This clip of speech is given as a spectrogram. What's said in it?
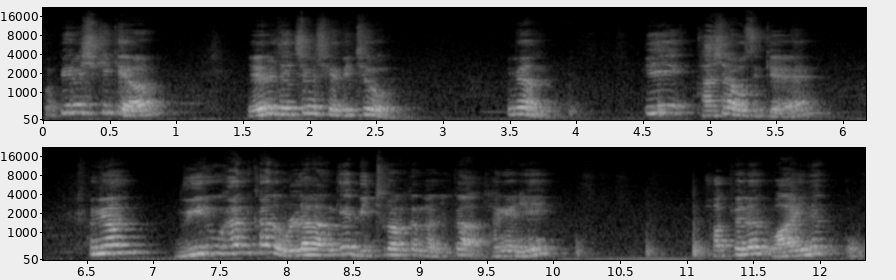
뭐 B를 시킬게요. 얘를 대칭을 시켜 밑으로. 그러면 B 다시라고 쓸게. 그러면 위로 한 칸 올라간 게 밑으로 한 칸 가니까 당연히 좌표는 y는 5,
